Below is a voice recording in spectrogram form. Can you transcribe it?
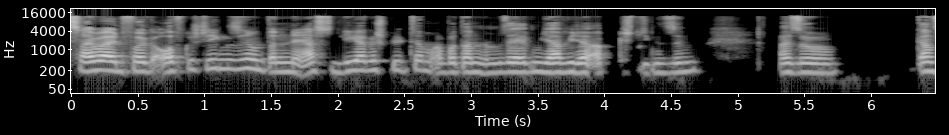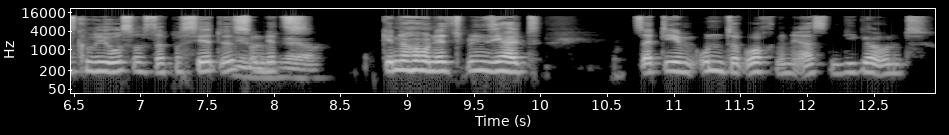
zweimal in Folge aufgestiegen sind und dann in der ersten Liga gespielt haben, aber dann im selben Jahr wieder abgestiegen sind. Also ganz kurios, was da passiert ist. Und, und jetzt, her. genau, und jetzt spielen sie halt seitdem ununterbrochen in der ersten Liga und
